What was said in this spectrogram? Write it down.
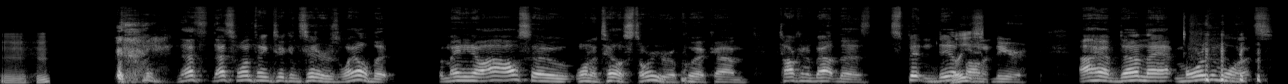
mm-hmm. that's that's one thing to consider as well. But but man, you know, I also want to tell a story real quick. Um, talking about the spit and dip Please. on a deer. I have done that more than once.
